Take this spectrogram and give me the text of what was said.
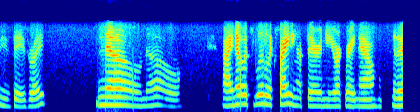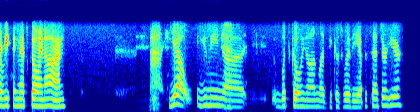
these days, right? No, no. I know it's a little exciting up there in New York right now with everything that's going on. Yeah, you mean uh what's going on like because we're the epicenter here?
